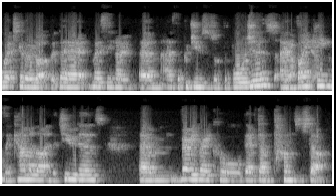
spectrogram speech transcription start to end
work together a lot, but they're mostly known um, as the producers of the Borgias and Yeah, Vikings and Camelot and the Tudors. Um, very, very cool. They've done tons of stuff.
